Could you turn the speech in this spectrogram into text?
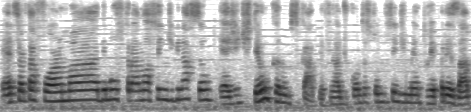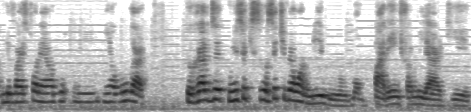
é, de certa forma, demonstrar nossa indignação. É a gente ter um cano de escape. Afinal de contas, todo sentimento represado ele vai estourar em algum, em, em algum lugar. O que eu quero dizer com isso é que se você tiver um amigo, um parente, familiar que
